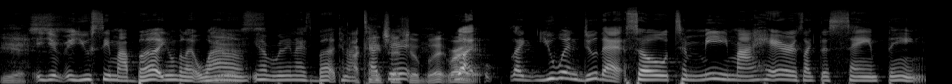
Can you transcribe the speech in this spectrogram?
yes. You you see my butt, you'll be like, wow, Yes. you have a really nice butt. Can I, I touch can't it? touch your butt, right. Like, you wouldn't do that. So to me, my hair is like the same thing.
